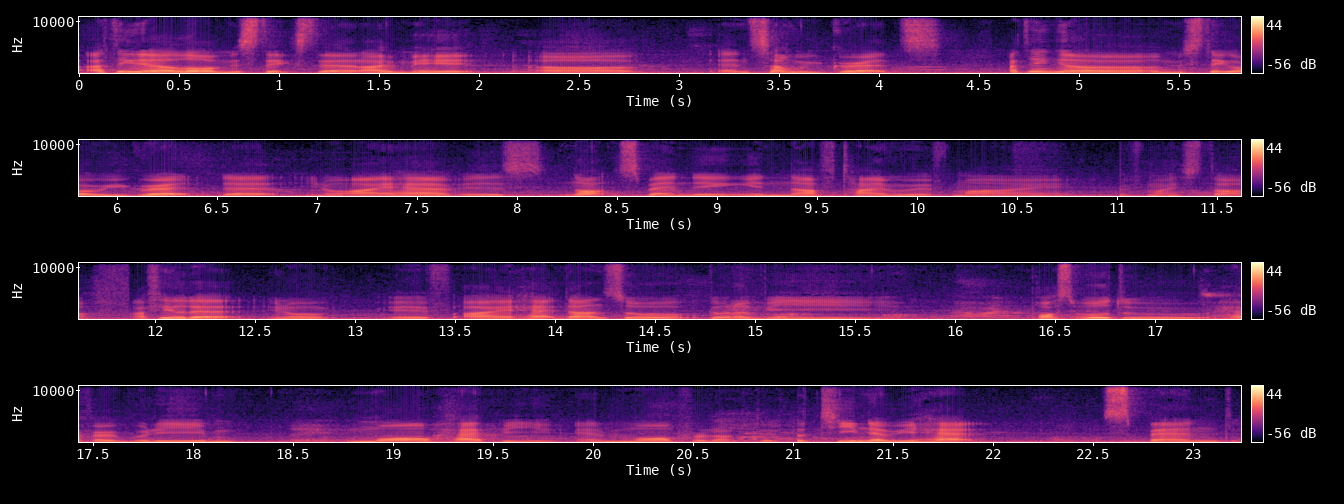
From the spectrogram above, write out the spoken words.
I think there are a lot of mistakes that I made, uh, and some regrets. I think a, a mistake or regret that you know I have is not spending enough time with my with my staff. I feel that you know if I had done so, it's gonna be possible to have everybody more happy and more productive. The team that we had spanned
